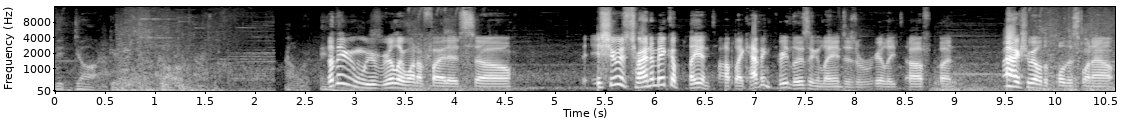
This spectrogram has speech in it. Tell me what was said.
The dark is gone. Our I don't think we really want to fight it, so... Issue is trying to make a play in top. Like, having three losing lanes is really tough, but... I might actually be able to pull this one out.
